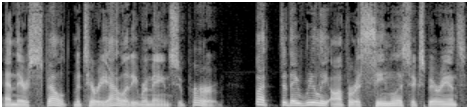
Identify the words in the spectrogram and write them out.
and their svelte materiality remains superb. But do they really offer a seamless experience?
